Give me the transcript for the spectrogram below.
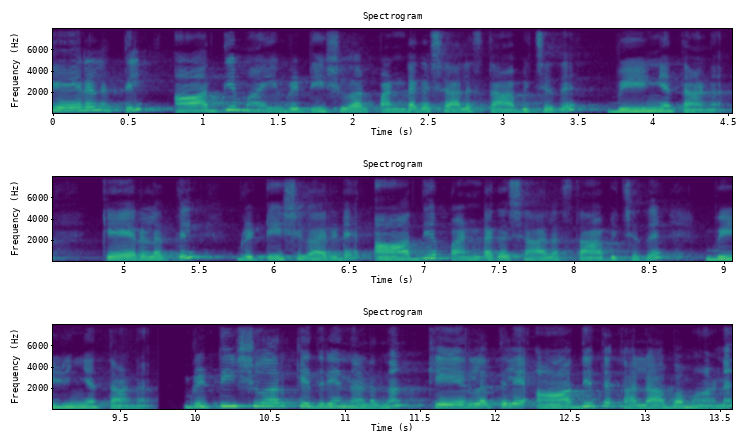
കേരളത്തിൽ ആദ്യമായി ബ്രിട്ടീഷുകാർ പണ്ടകശാല സ്ഥാപിച്ചത് വിഴിഞ്ഞത്താണ്. കേരളത്തിൽ ബ്രിട്ടീഷുകാരുടെ ആദ്യ പണ്ടകശാല സ്ഥാപിച്ചത് വിഴിഞ്ഞത്താണ്. ബ്രിട്ടീഷുകാർക്കെതിരെ നടന്ന കേരളത്തിലെ ആദ്യത്തെ കലാപമാണ്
